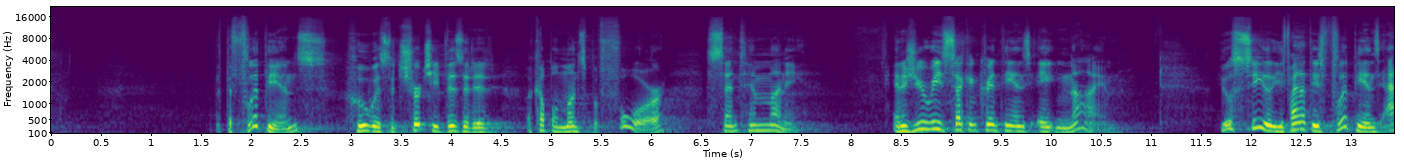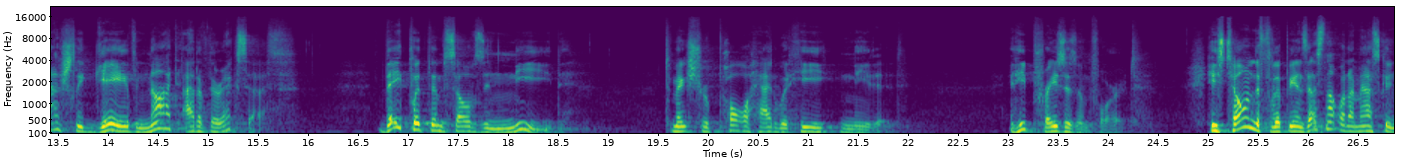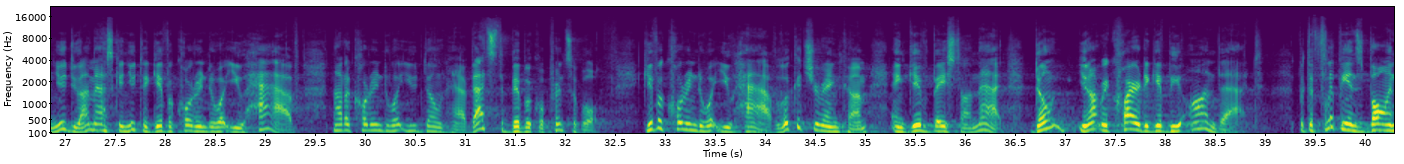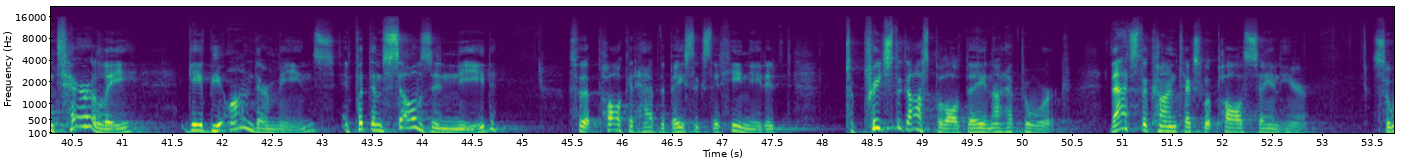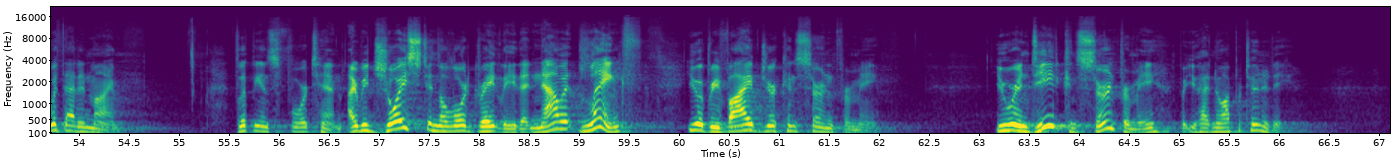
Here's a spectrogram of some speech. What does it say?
But the Philippians, who was the church he visited a couple months before, sent him money. And as you read 2 Corinthians 8 and 9, you'll see that you find out these Philippians actually gave not out of their excess. They put themselves in need to make sure Paul had what he needed. And he praises them for it. He's telling the Philippians, that's not what I'm asking you to do. I'm asking you to give according to what you have, not according to what you don't have. That's the biblical principle. Give according to what you have. Look at your income and give based on that. Don't, you're not required to give beyond that. But the Philippians voluntarily gave beyond their means and put themselves in need so that Paul could have the basics that he needed to preach the gospel all day and not have to work. That's the context what Paul is saying here. So with that in mind, Philippians 4:10. I rejoiced in the Lord greatly that now at length you have revived your concern for me. You were indeed concerned for me, but you had no opportunity.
